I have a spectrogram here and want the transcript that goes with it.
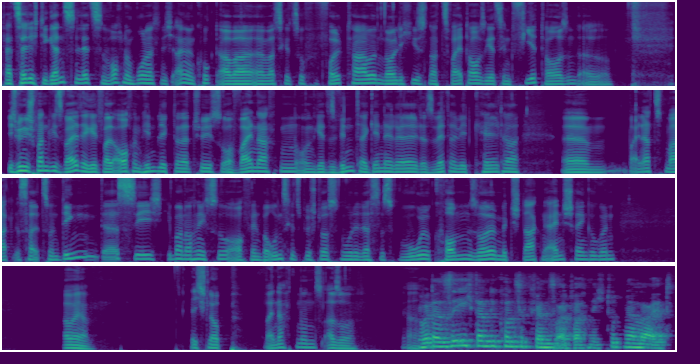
tatsächlich die ganzen letzten Wochen und Monate nicht angeguckt, aber äh, was ich jetzt so verfolgt habe, neulich hieß es noch 2000, jetzt sind 4000. Also ich bin gespannt, wie es weitergeht, weil auch im Hinblick dann natürlich so auf Weihnachten und jetzt Winter generell, das Wetter wird kälter. Ähm, Weihnachtsmarkt ist halt so ein Ding, das sehe ich immer noch nicht so, auch wenn bei uns jetzt beschlossen wurde, dass es wohl kommen soll mit starken Einschränkungen. Aber ja, ich glaube, Weihnachten uns, also ja. Aber da sehe ich dann die Konsequenz einfach nicht. Tut mir leid.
